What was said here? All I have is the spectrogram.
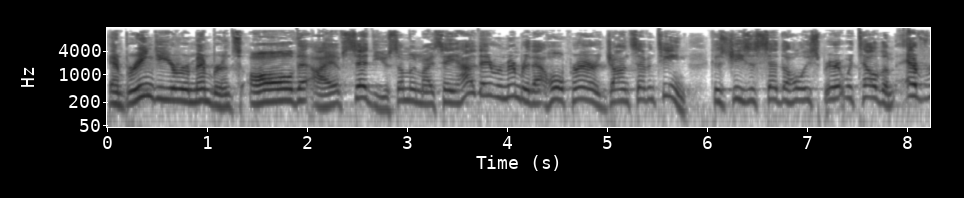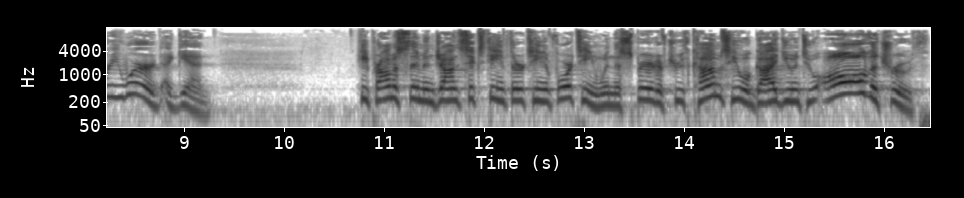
and bring to your remembrance all that I have said to you. Someone might say, how do they remember that whole prayer in John 17? Because Jesus said the Holy Spirit would tell them every word again. He promised them in John 16, 13, and 14, when the Spirit of truth comes, he will guide you into all the truth.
